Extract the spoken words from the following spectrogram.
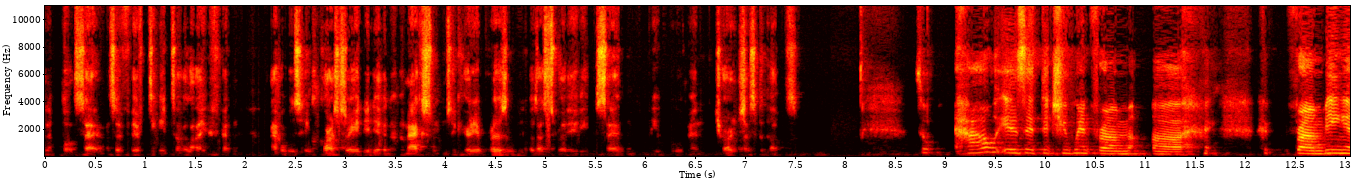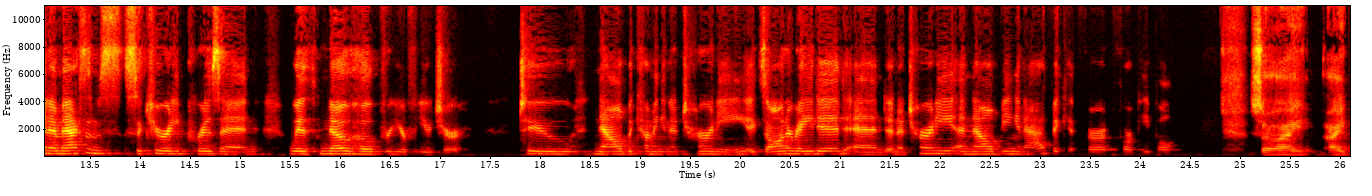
an adult sentence of 15 to life, and I was incarcerated in a maximum security prison because that's where they send people who've been charged as adults. How is it that you went from, uh, from being in a maximum security prison with no hope for your future to now becoming an attorney, exonerated and an attorney, and now being an advocate for, for people? So I, I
